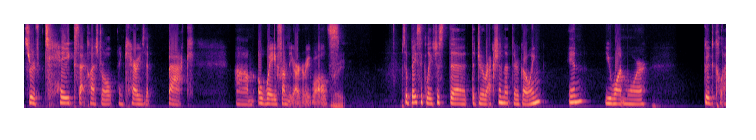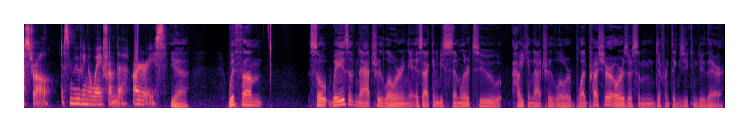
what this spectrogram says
sort of takes that cholesterol and carries it back um, away from the artery walls. Right. So basically, it's just the the direction that they're going in. You want more good cholesterol just moving away from the arteries. Yeah. With um so ways of naturally lowering it is that going to be similar to how you can naturally lower blood pressure or is there some different things you can do there?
